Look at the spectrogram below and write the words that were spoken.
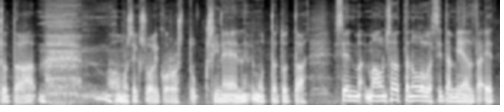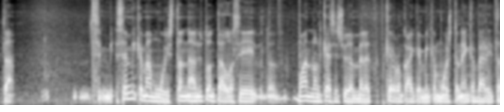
tota, homoseksuaalikorostuksineen, mutta tota, sen mä, mä oon saattanut olla sitä mieltä, että se, mikä mä muistan, nämä nyt on tällaisia, vannon käsi sydämelle, että kerron kaiken, minkä muistan, enkä väritä,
